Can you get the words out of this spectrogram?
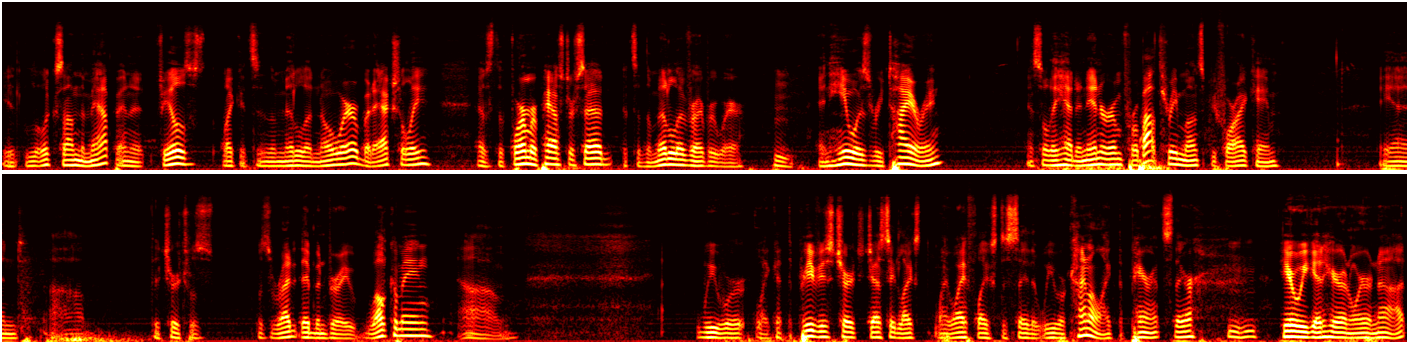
it looks on the map and it feels like it's in the middle of nowhere, but actually, as the former pastor said, it's in the middle of everywhere. Hmm. And he was retiring, and so they had an interim for about three months before I came, and um, the church was was ready. They've been very welcoming. Um, we were like at the previous church. Jesse likes, my wife likes to say that we were kind of like the parents there. Mm-hmm. Here we get here and we're not.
